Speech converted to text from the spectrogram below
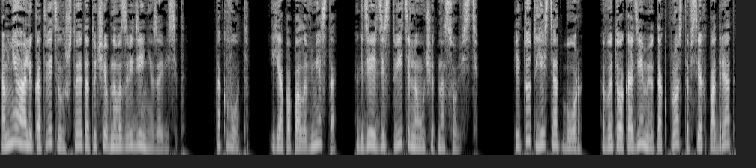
А мне Алик ответил, что это от учебного заведения зависит. Так вот, я попала в место, где действительно учат на совесть. И тут есть отбор. В эту академию так просто всех подряд,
